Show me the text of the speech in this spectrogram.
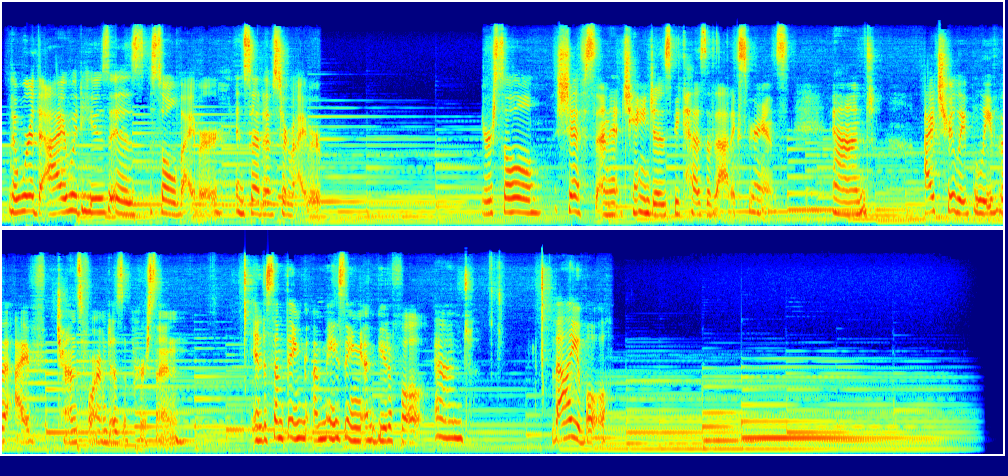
The word that I would use is soulvivor instead of survivor. Your soul shifts and it changes because of that experience. And I truly believe that I've transformed as a person into something amazing and beautiful and valuable.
